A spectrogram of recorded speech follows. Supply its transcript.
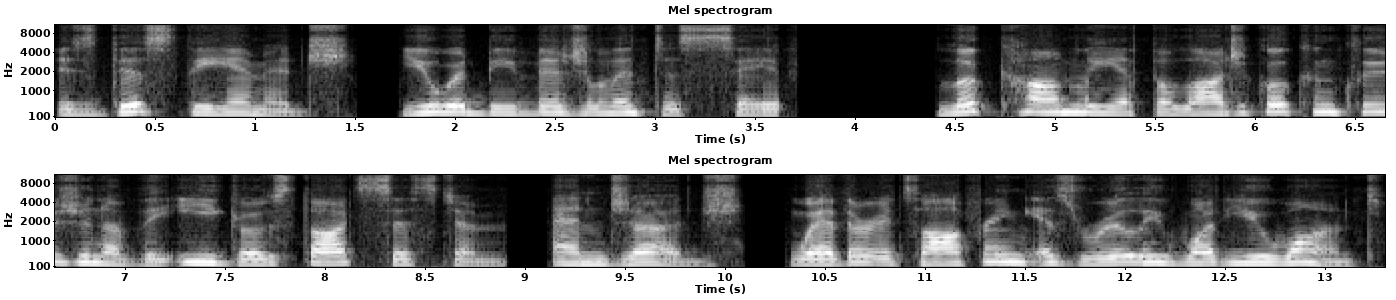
Is this the image you would be vigilant to save? Look calmly at the logical conclusion of the ego's thought system, and judge whether its offering is really what you want,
